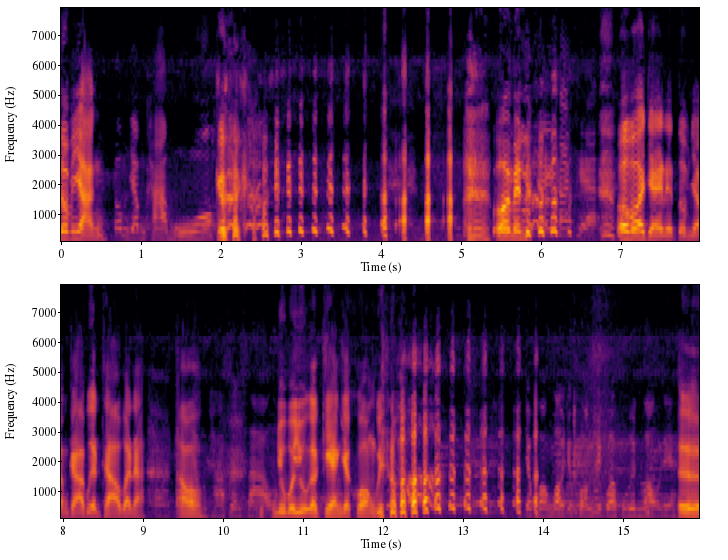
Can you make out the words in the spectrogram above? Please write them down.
ต้มอีหยังต้มยำขาหมูเกลือครับโอ้ยเป็นเรื่องใจค่ะแขกโอ้พ่อใจเลยต้มยำขาเพื่อนสาวพันน่ะ เอา ต้มยำขาเพื่อนสาวอยู่บ่อยู่กับแกงจากของพี่น้อง เจ้าของเว้า เจ้าของให้กว่าพื้นเว้าเนี่ยเออ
